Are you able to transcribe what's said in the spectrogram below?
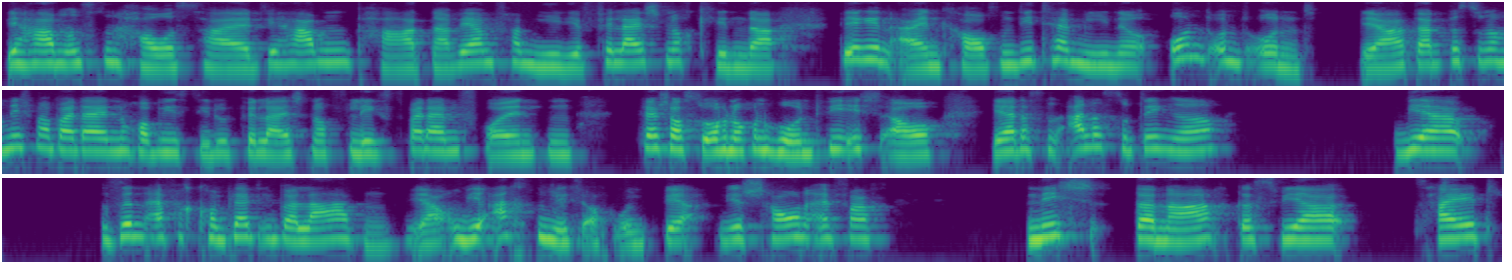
wir haben unseren Haushalt, wir haben einen Partner, wir haben Familie, vielleicht noch Kinder, wir gehen einkaufen, die Termine und, und, und. Ja, dann bist du noch nicht mal bei deinen Hobbys, die du vielleicht noch pflegst, bei deinen Freunden. Vielleicht hast du auch noch einen Hund, wie ich auch. Ja, das sind alles so Dinge. Wir sind einfach komplett überladen. Ja, und wir achten nicht auf uns. Wir, wir schauen einfach nicht danach, dass wir Zeit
